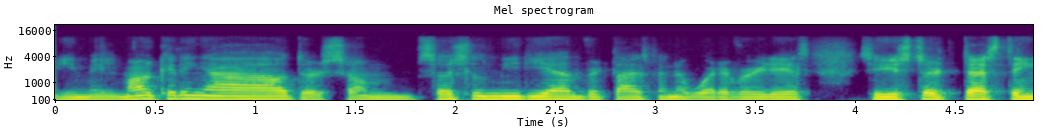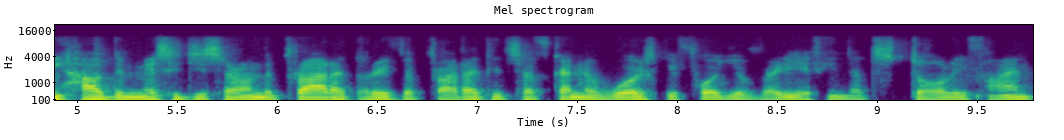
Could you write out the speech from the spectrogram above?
email marketing out or some social media advertisement or whatever it is. So you start testing how the messages are on the product or if the product itself kind of works before you're ready. I think that's totally fine.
